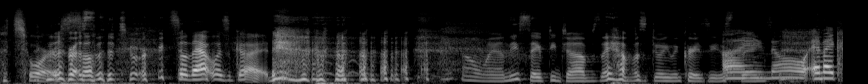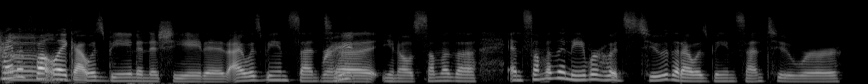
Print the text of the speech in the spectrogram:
the tour. the rest so, of the tour. so that was good. oh man, these safety jobs, they have us doing the craziest I things. I know. And I kind of felt like um, I was being initiated. I was being sent right? to, you know, some of the and some of the neighborhoods too that I was being sent to were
